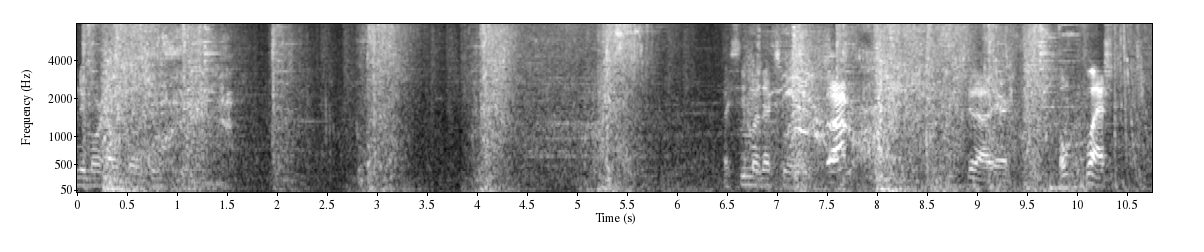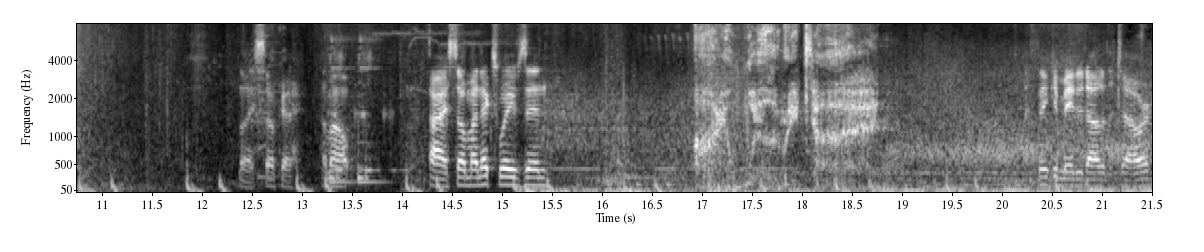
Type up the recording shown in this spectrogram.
Alright, I don't have any more health potions. I see my next wave. Ah! Get out of here. Oh, flash. Nice, okay. I'm out. Alright, so my next wave's in. I will return. I think it made it out of the tower.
